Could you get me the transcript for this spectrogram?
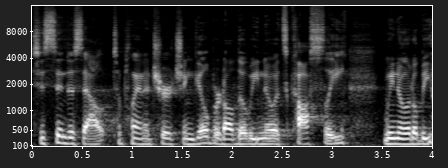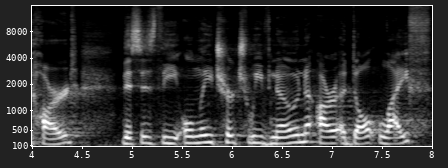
to send us out to plant a church in Gilbert, although we know it's costly, we know it'll be hard. This is the only church we've known our adult life,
